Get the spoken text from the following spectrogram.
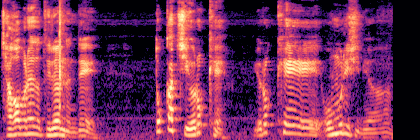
작업을 해서 드렸는데 똑같이 이렇게 이렇게 오므리시면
